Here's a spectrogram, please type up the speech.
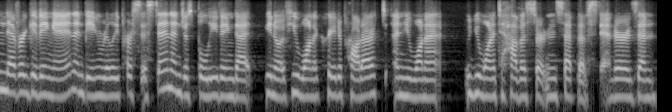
never giving in and being really persistent and just believing that, you know, if you want to create a product and you want to you wanted to have a certain set of standards and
